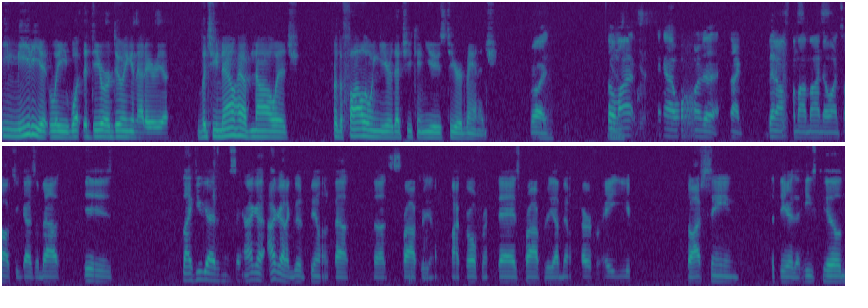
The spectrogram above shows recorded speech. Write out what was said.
immediately what the deer are doing in that area, but you now have knowledge for the following year that you can use to your advantage. Right. So Yeah. my thing I wanted to like been on my mind I want to talk to you guys about is like you guys have been saying, I got I got a good feeling about uh, this property. You know, my girlfriend's dad's property. I've been with her for eight years, so I've seen the deer that he's killed,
